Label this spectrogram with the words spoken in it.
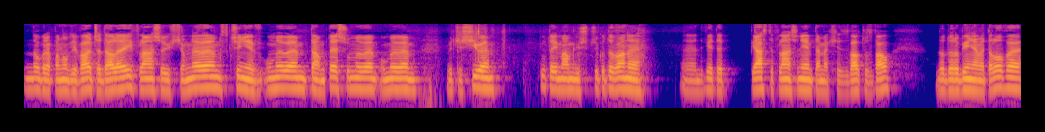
Dobra, panowie, walczę dalej. Flanszę już ściągnąłem, skrzynię umyłem, tam też umyłem, umyłem, wyczyściłem. Tutaj mam już przygotowane e, dwie te piasty, flansze, nie wiem tam jak się zwał, to zwał, do dorobienia metalowe.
